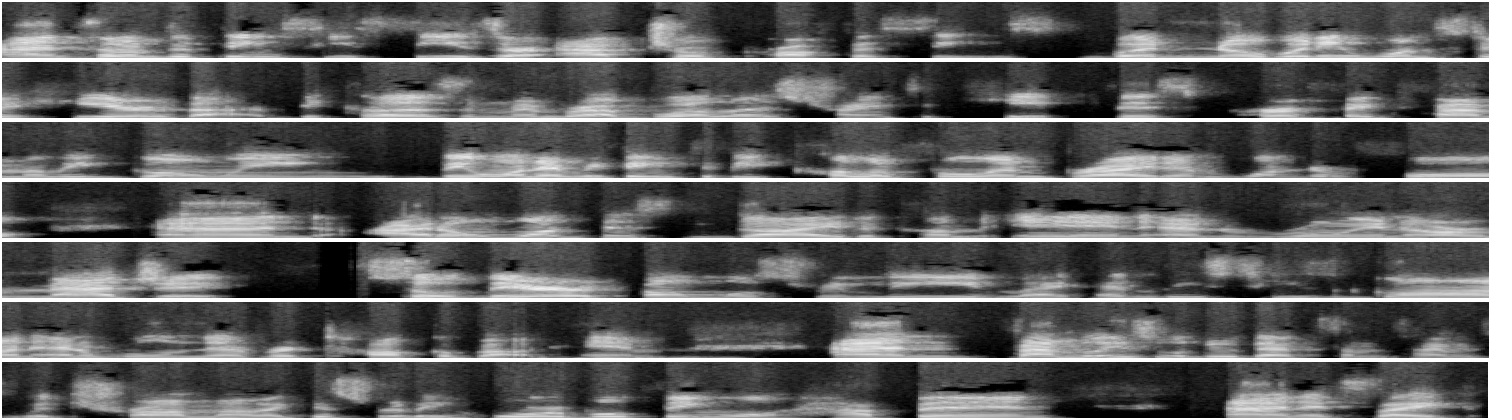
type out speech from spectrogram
and some of the things he sees are actual prophecies. But nobody wants to hear that because remember, Abuela is trying to keep this perfect family going. They want everything to be colorful and bright and wonderful. And I don't want this guy to come in and ruin our magic. So they're almost relieved, like at least he's gone and we'll never talk about him. Mm-hmm. And families will do that sometimes with trauma. Like this really horrible thing will happen. And it's like,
